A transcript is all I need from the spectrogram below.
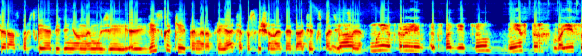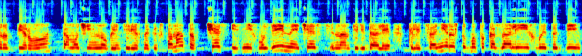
Тираспольский объединенный музей, э, есть какие-то мероприятия, посвященные этой дате экспозиции? Да, мы открыли экспозицию Днестр, бои 41-го. Там очень много интересных экспонатов. Часть из них музейные, часть нам передали коллекционеры, чтобы мы показали их в этот день.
